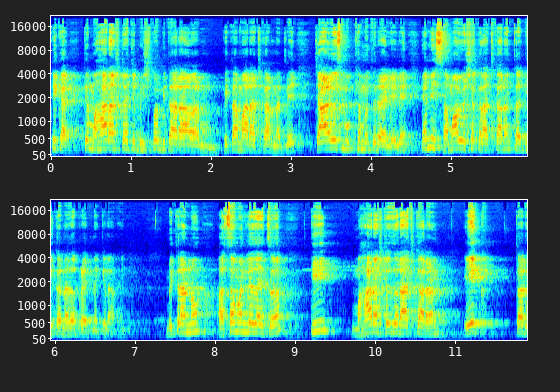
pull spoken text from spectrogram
ठीक आहे? ते महाराष्ट्राचे भीष्म पितारा पितामा राजकारणातले चाळीस मुख्यमंत्री राहिलेले. यांनी समावेशक राजकारण कधी करण्याचा प्रयत्न केला नाही. मित्रांनो असं म्हणलं जायचं की महाराष्ट्राचं राजकारण एक तर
